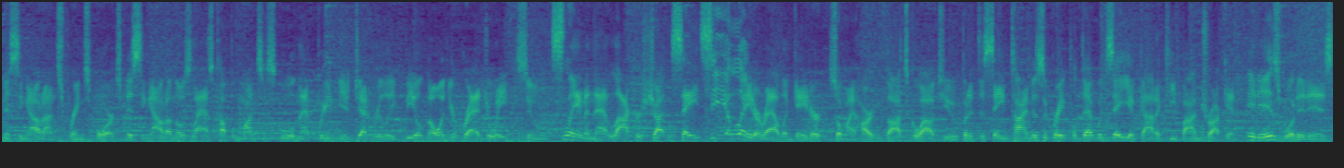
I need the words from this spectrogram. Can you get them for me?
Missing out on spring sports, missing out on those last couple months of school and that freedom you generally feel knowing you're graduating soon. Slamming that locker shut and saying, see you later, alligator. So my heart and thoughts go out to you. But at the same time, as the Grateful Dead would say, you gotta keep on trucking. It is what it is.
